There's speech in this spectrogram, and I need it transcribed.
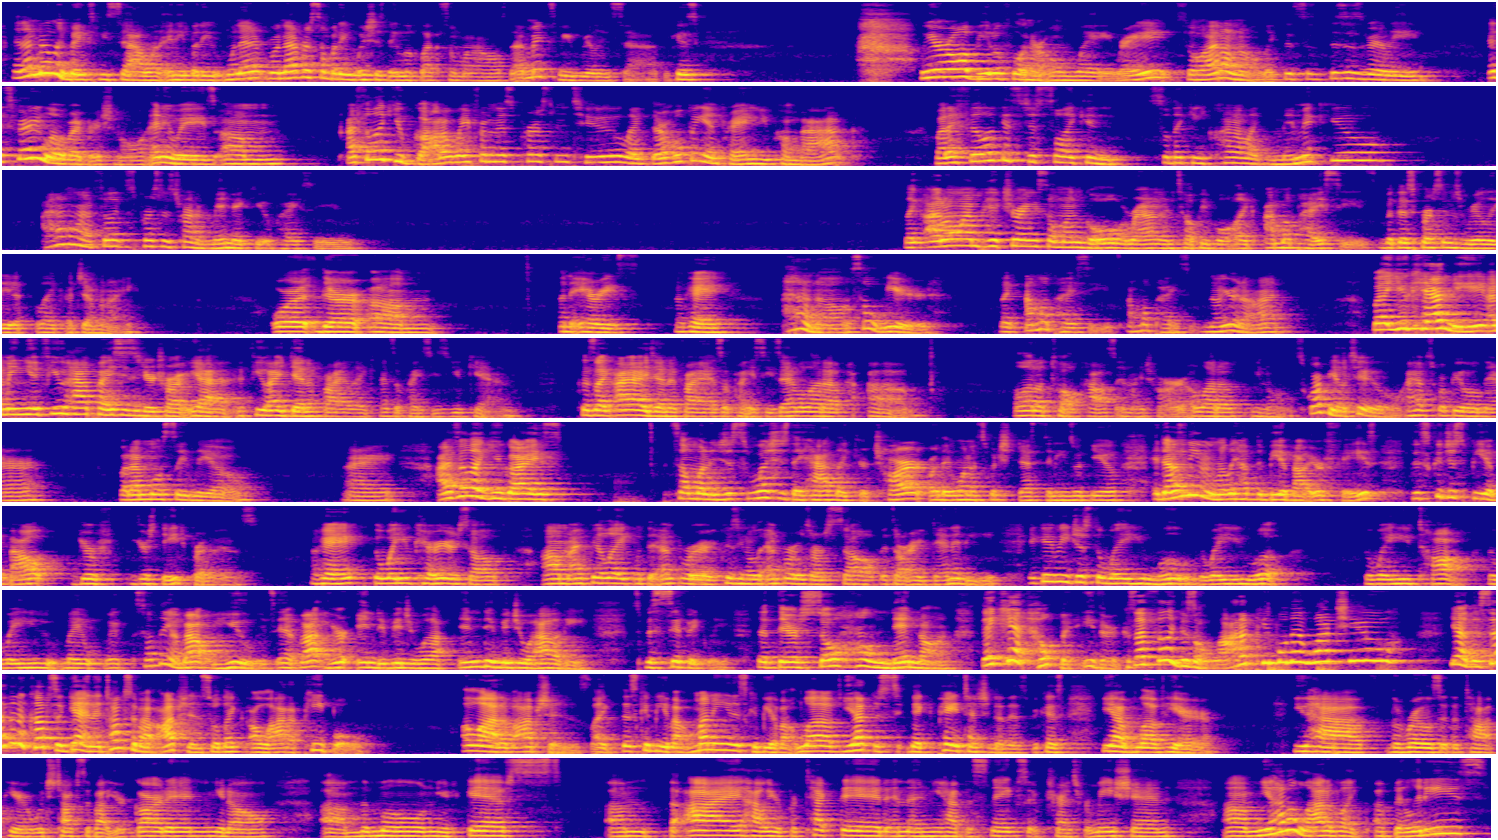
And that really makes me sad when anybody, whenever, whenever somebody wishes they look like someone else, that makes me really sad because we are all beautiful in our own way, right? So I don't know. Like this is this is really it's very low vibrational. Anyways, um I feel like you got away from this person too. Like they're hoping and praying you come back. But I feel like it's just so like can so they can kind of like mimic you. I don't know. I feel like this person's trying to mimic you, Pisces. Like I don't want picturing someone go around and tell people like I'm a Pisces, but this person's really like a Gemini or they're um an Aries. Okay. I don't know. It's so weird. Like I'm a Pisces. I'm a Pisces. No, you're not. But you can be. I mean, if you have Pisces in your chart, yeah. If you identify like as a Pisces, you can. Because like I identify as a Pisces. I have a lot of um a lot of 12th house in my chart. A lot of, you know, Scorpio too. I have Scorpio there. But I'm mostly Leo. All right. I feel like you guys someone just wishes they had like your chart or they want to switch destinies with you. It doesn't even really have to be about your face. This could just be about your your stage presence. Okay? The way you carry yourself. Um, I feel like with the emperor, because you know the emperor is our self, it's our identity. It can be just the way you move, the way you look, the way you talk, the way you like, like something about you. It's about your individual individuality specifically that they're so honed in on. They can't help it either, because I feel like there's a lot of people that watch you yeah, the Seven of Cups, again, it talks about options. So, like, a lot of people, a lot of options. Like, this could be about money, this could be about love. You have to like pay attention to this because you have love here. You have the rose at the top here, which talks about your garden, you know, um, the moon, your gifts, um, the eye, how you're protected, and then you have the snakes of transformation. Um, you have a lot of like abilities.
